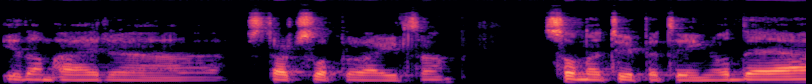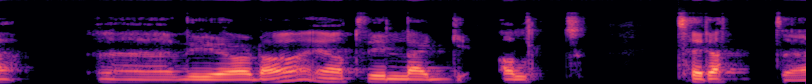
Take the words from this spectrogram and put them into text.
i de her eh, start-stopp-bevegelsene. Sånne type ting. Og det eh, vi gjør da, er at vi legger alt til rette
